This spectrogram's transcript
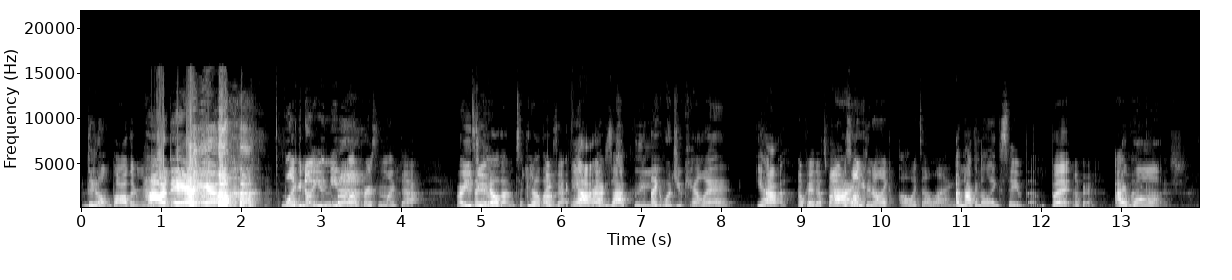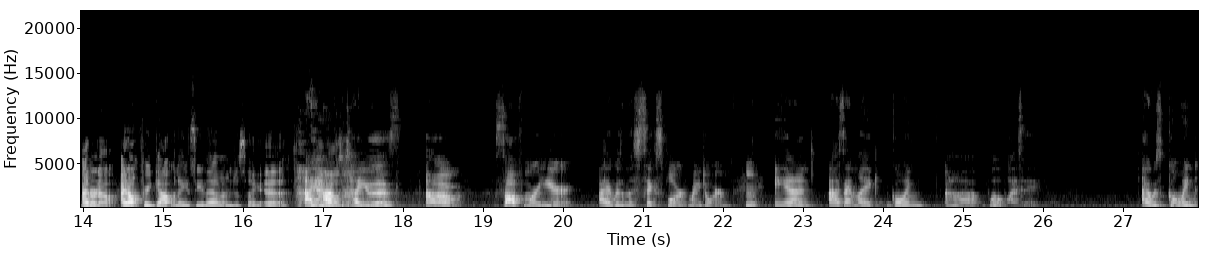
they don't bother me. How dare you? Well, like no, you need one person like that. Right, You to do. kill them, to kill them. Exactly. Yeah, Correct. exactly. Like, would you kill it? yeah, Okay, that's fine. As long as you're not like, oh, it's a lie. I'm not gonna like save them, but Okay. I Oh my won't. gosh. I don't know. I don't freak out when I see them. I'm just like, ugh. I you have know? to tell you this. Um, sophomore year, I was on the sixth floor of my dorm, Mm. and as I'm like going, uh, what was it? I was going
